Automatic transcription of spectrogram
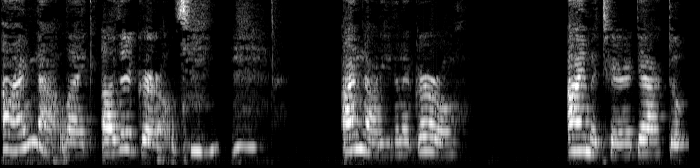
I'm not like other girls. I'm not even a girl. I'm a pterodactyl.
